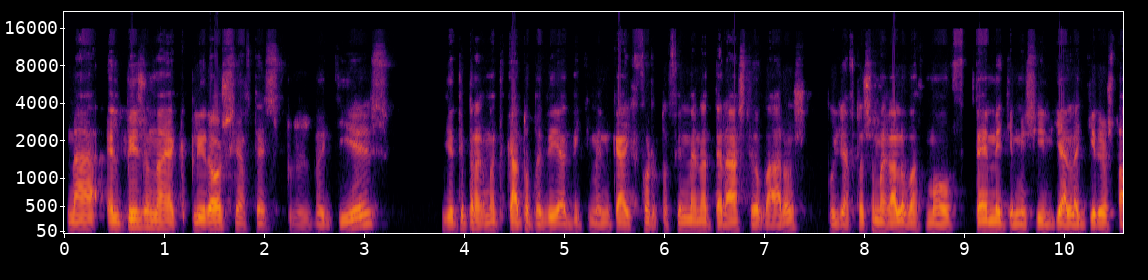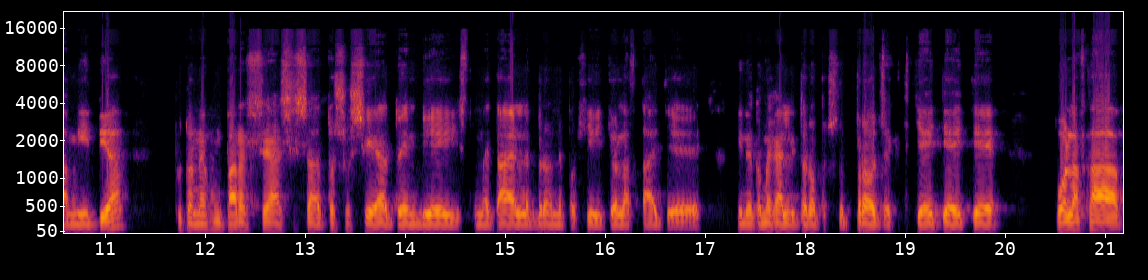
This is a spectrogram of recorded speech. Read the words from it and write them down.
Να ελπίζω να εκπληρώσει αυτές τις προσδοκίες, γιατί πραγματικά το παιδί αντικειμενικά έχει φορτωθεί με ένα τεράστιο βάρος, που γι' αυτό σε μεγάλο βαθμό φταίμε και εμείς οι ίδιοι, αλλά κυρίως τα media, που τον έχουν παρασιάσει σαν το σωσία του NBA στη μετά LeBron εποχή και όλα αυτά και είναι το μεγαλύτερο project και, και, και που όλα αυτά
